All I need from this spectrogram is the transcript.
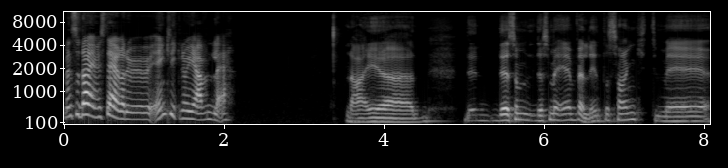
men så da investerer du egentlig ikke noe jevnlig? Nei, eh, det, det, som, det som er veldig interessant med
